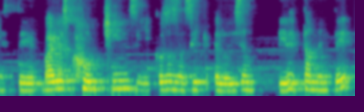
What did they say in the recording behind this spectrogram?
este, varios coachings y cosas así que te lo dicen directamente,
